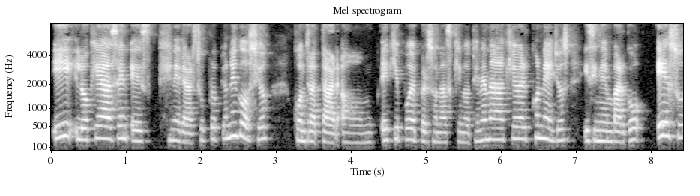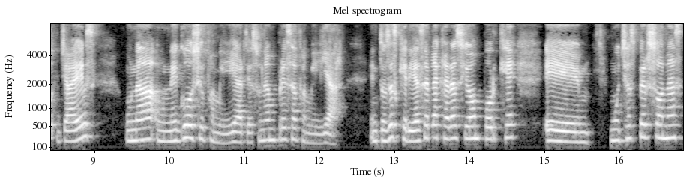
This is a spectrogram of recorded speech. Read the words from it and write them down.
y lo que hacen es generar su propio negocio, contratar a un equipo de personas que no tienen nada que ver con ellos, y sin embargo, eso ya es una, un negocio familiar, ya es una empresa familiar. Entonces, quería hacer la aclaración porque eh, muchas personas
